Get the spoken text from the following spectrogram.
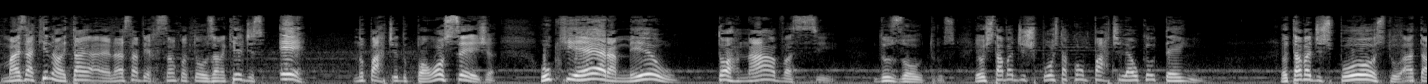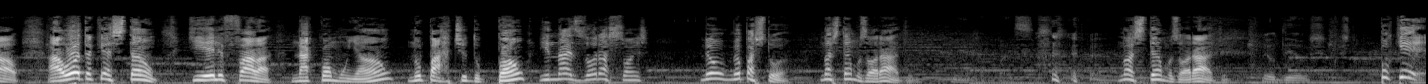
Mas aqui não, tá, é, nessa versão que eu estou usando aqui, ele diz e no partir do pão. Ou seja, o que era meu tornava-se dos outros. Eu estava disposto a compartilhar o que eu tenho. Eu estava disposto a tal. A outra questão que ele fala na comunhão, no partir do pão e nas orações. Meu, meu pastor, nós temos orado? nós temos orado? Meu Deus. Porque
